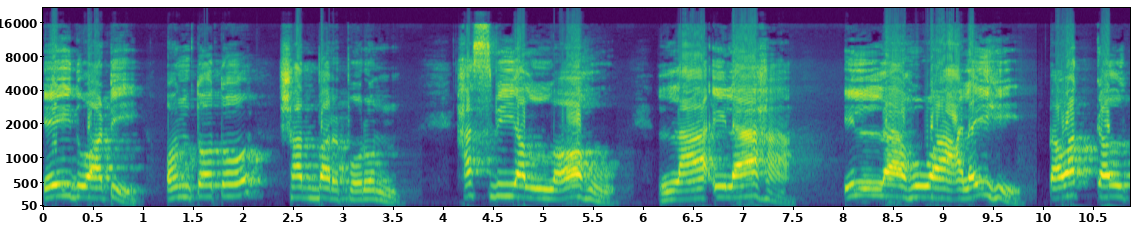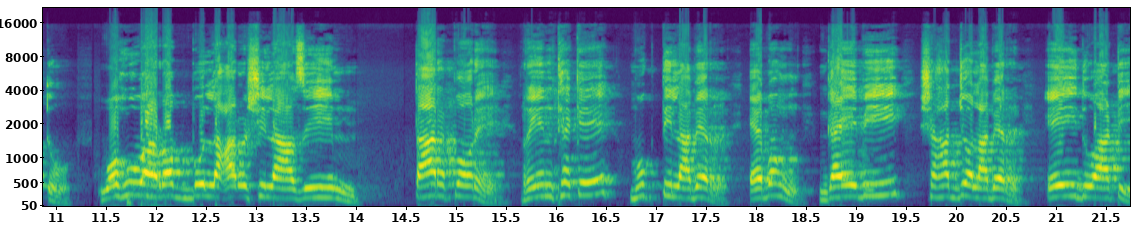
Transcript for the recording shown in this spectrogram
এই দোয়াটি অন্তত সাতবার পড়ুন। হাসবি আল্লাহু লা ইলাহা ইল্লা আলাইহি। তাওয়াক্কালতু ওয়া হুয়া রব্বুল আরশিল আযীম। তারপরে ঋণ থেকে মুক্তি লাভের এবং গায়েবী সাহায্য লাভের এই দোয়াটি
